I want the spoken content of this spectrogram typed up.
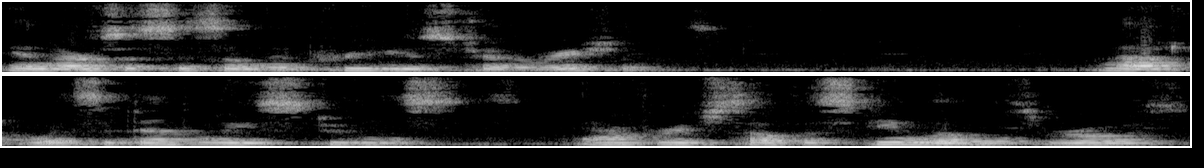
in narcissism than previous generations. Not coincidentally, students' average self-esteem levels rose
